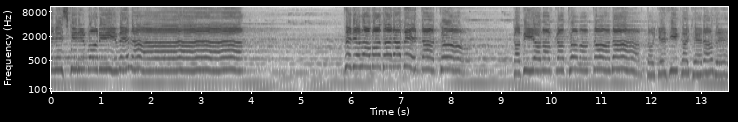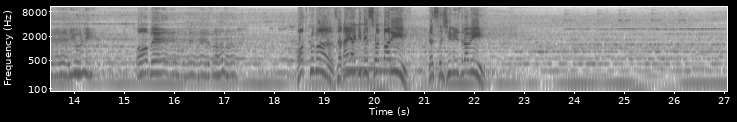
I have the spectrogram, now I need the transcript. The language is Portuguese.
Αινείς κύριε Μόνη Βέλα Παιδιά λάμα τα ραπέντα κο Καπία λαμκα το μαντώνα Το κεφίκα και ραβέ Ιουλί Ωπε βραβά од кума за најагите сватбари да се живи здрави.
